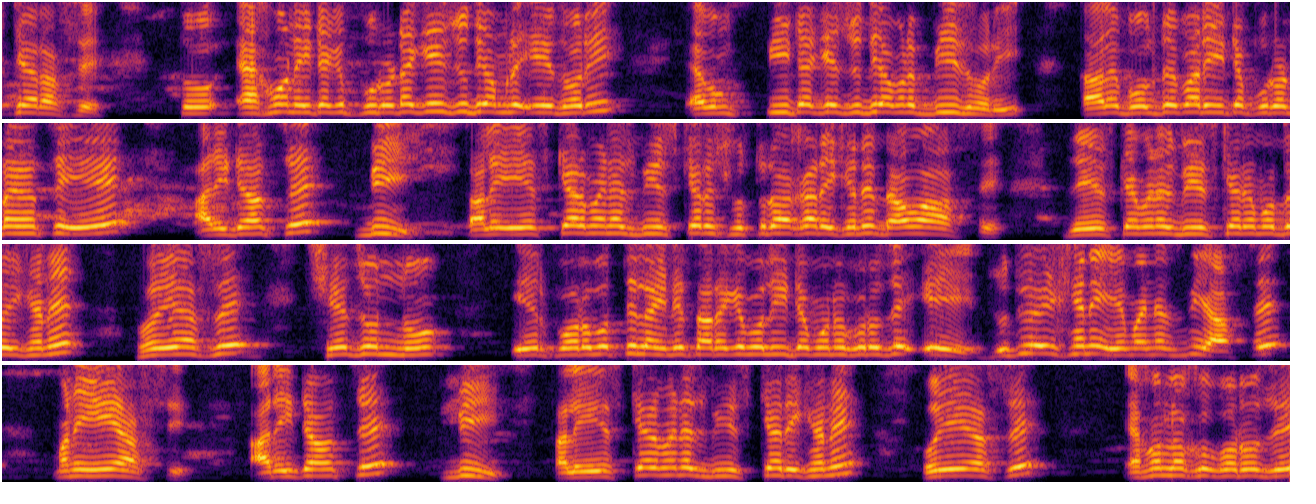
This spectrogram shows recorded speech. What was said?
স্কোয়ার আছে। তো এখন এটাকে পুরোটাকেই যদি আমরা এ ধরি, এবং পিটাকে যদি আমরা বি ধরি, তাহলে বলতে পারি এটা পুরোটাই হচ্ছে এ আর এটা হচ্ছে বি তাহলে এ স্কোয়ার মাইনাস বি স্কোয়ারের সূত্র আকার এখানে দেওয়া আছে যে এ স্কোয়ার মাইনাস বি স্কোয়ারের মতো এখানে হয়ে আছে। সেজন্য এর পরবর্তী লাইনে তার আগে বলি, এটা মনে করো যে এ যদিও এখানে এ মাইনাস বি আছে মানে এ আছে। আর এটা হচ্ছে বি তাহলে a square minus b square এখানে হয়ে আছে। এখন লক্ষ্য করো যে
